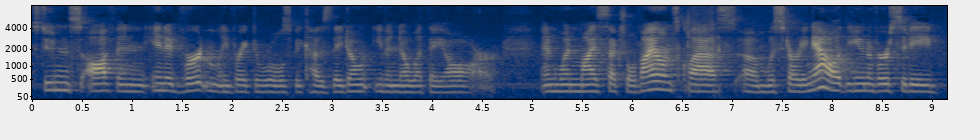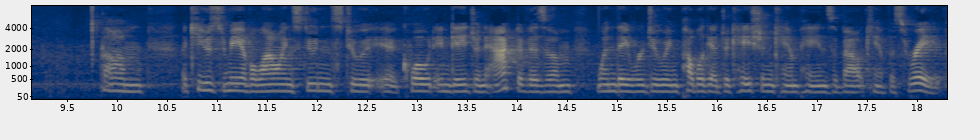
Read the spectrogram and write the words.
Students often inadvertently break the rules because they don't even know what they are. And when my sexual violence class um, was starting out, the university um, accused me of allowing students to, uh, quote, engage in activism when they were doing public education campaigns about campus rape.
